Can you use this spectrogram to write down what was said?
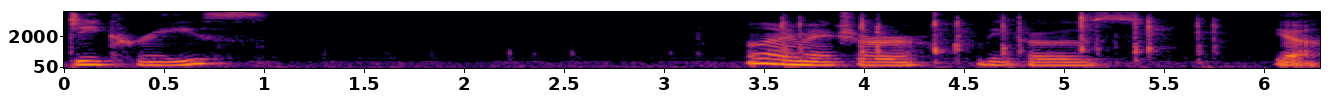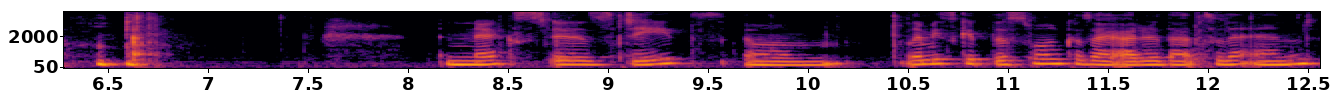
decrease. Let me make sure because, yeah. Next is dates. Um, let me skip this one because I added that to the end.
